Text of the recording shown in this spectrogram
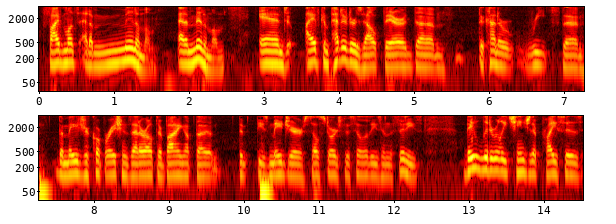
five months at a minimum. At a minimum, and I have competitors out there, the the kind of REITs, the the major corporations that are out there buying up the, the these major self storage facilities in the cities. They literally change their prices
